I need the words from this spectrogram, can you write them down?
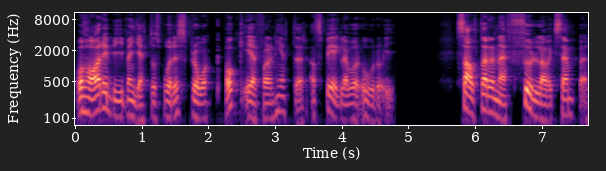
Och har i Bibeln gett oss både språk och erfarenheter att spegla vår oro i. Saltaren är full av exempel.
